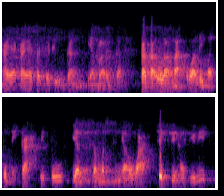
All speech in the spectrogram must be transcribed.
kaya-kaya saja diundang yang melarat enggak kata ulama walimatun nikah itu yang semestinya wajib dihadiri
